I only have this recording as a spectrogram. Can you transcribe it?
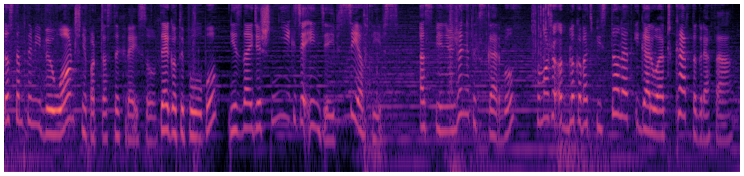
dostępnymi wyłącznie podczas tych rejsów. Tego typu łupów nie znajdziesz nigdzie indziej w Sea of Thieves. A spieniężenie tych skarbów pomoże odblokować pistolet i garłacz kartografa.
